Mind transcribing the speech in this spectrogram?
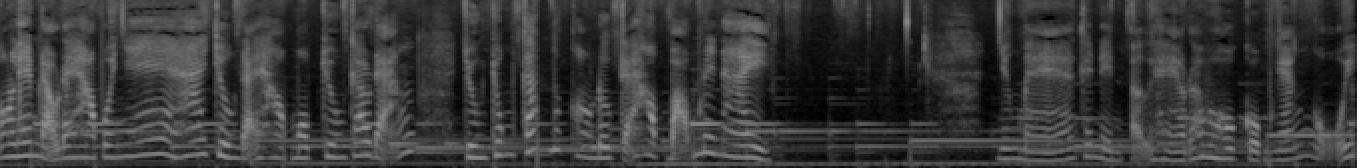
con lem đậu đại học rồi nha, hai trường đại học, một trường cao đẳng, trường trung cấp nó còn được cả học bổng đây này nhưng mà cái niềm tự hào đó vô cùng ngắn ngủi.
